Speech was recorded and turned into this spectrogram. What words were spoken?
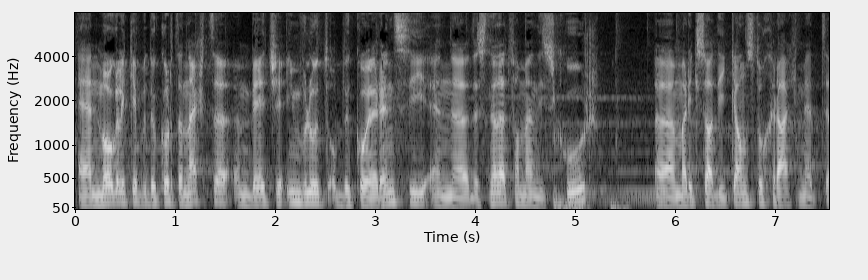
En mogelijk hebben de korte nachten een beetje invloed op de coherentie en de snelheid van mijn discours. maar ik zou die kans toch graag met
